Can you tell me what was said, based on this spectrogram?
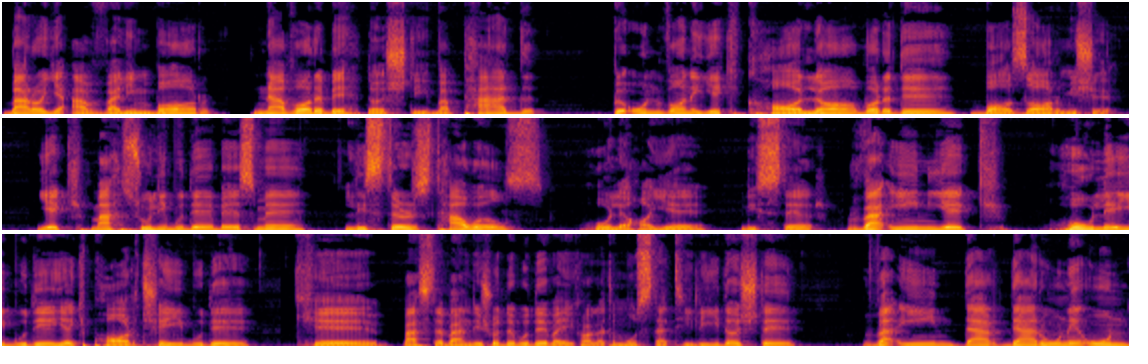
برای اولین بار نوار بهداشتی و پد به عنوان یک کالا وارد بازار میشه. یک محصولی بوده به اسم لیسترز تاولز حوله های لیستر. و این یک حوله بوده یک پارچه بوده که بسته بندی شده بوده و یک حالت مستطیلی داشته. و این در درون اون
